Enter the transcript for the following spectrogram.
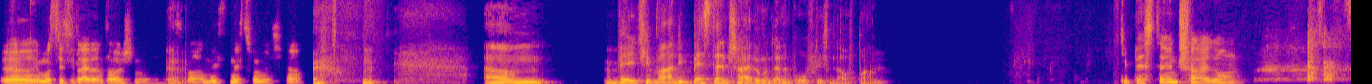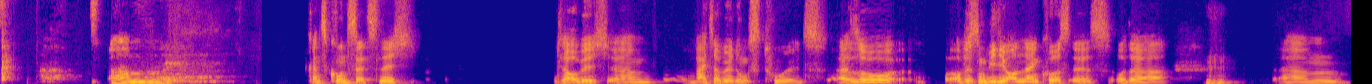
ja, ich musste sie leider enttäuschen. Das Ja. war nicht, nichts für mich. Ja. ähm, welche war die beste Entscheidung in deiner beruflichen Laufbahn? Die beste Entscheidung. Ähm, ganz grundsätzlich glaube ich ähm, Weiterbildungstools. Also ob es ein Video-Online-Kurs ist oder Mhm. ähm,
